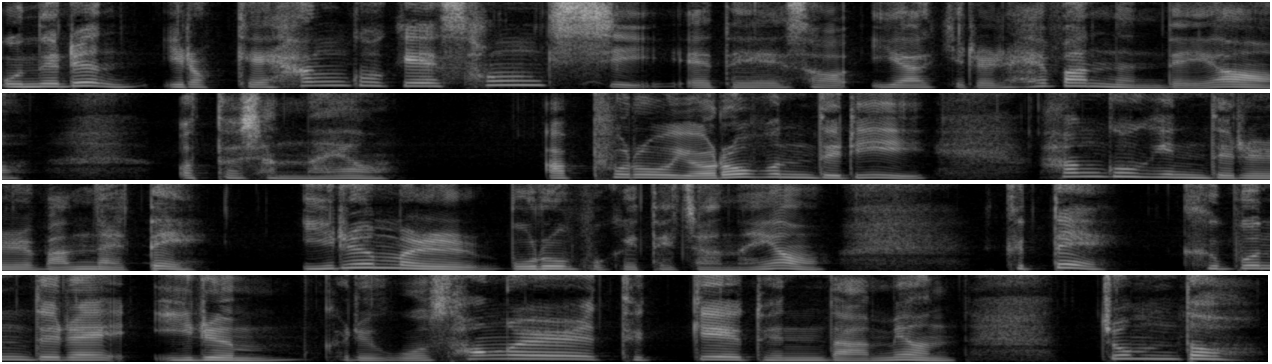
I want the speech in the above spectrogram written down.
오늘은 이렇게 한국의 성씨에 대해서 이야기를 해봤는데요. 어떠셨나요? 앞으로 여러분들이 한국인들을 만날 때 이름을 물어보게 되잖아요. 그때 그분들의 이름 그리고 성을 듣게 된다면 좀 더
